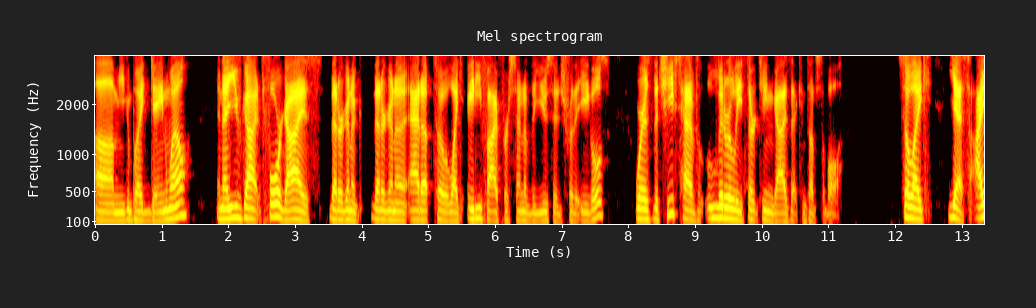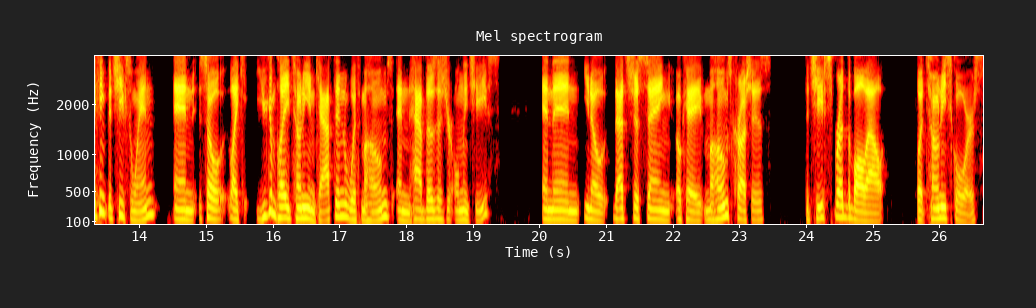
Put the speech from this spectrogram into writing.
um, you can play Gainwell, and now you've got four guys that are gonna that are gonna add up to like eighty-five percent of the usage for the Eagles, whereas the Chiefs have literally thirteen guys that can touch the ball. So like, yes, I think the Chiefs win. And so like you can play Toney and captain with Mahomes and have those as your only Chiefs. And then, you know, that's just saying, okay, Mahomes crushes, the Chiefs spread the ball out, but Toney scores.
